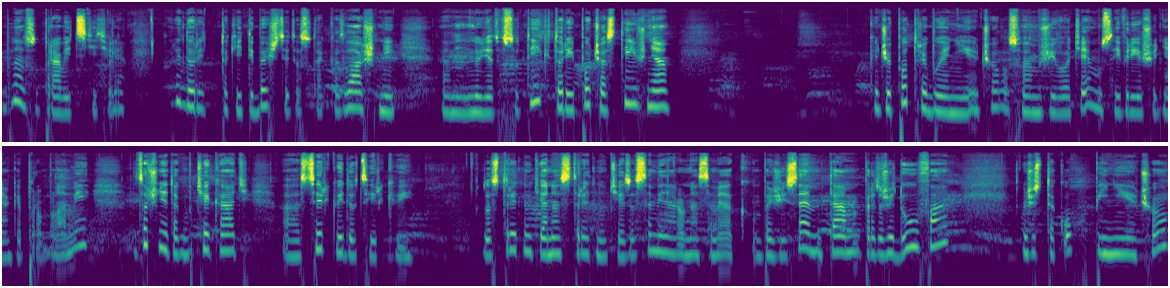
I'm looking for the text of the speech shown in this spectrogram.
Potom sú praví ctiteľia. Koridori, takí tí bežci, to sú tak zvláštni um, ľudia. To sú tí, ktorí počas týždňa, keďže potrebuje niečo vo svojom živote, musí vyriešiť nejaké problémy, začne tak utekať uh, z cirkvy do cirkvy zo stretnutia na stretnutie, zo semináru na seminár, beží sem, tam, pretože dúfa, že si tak uchopí niečo,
